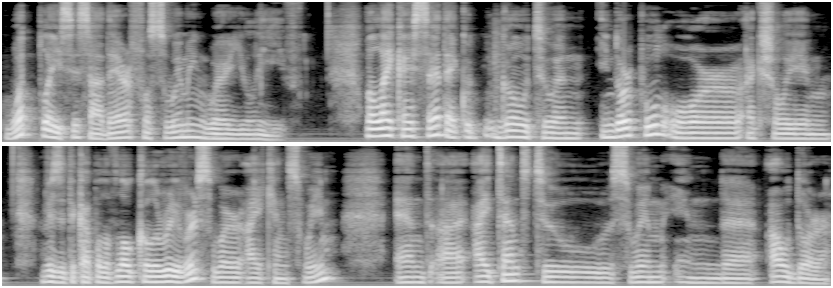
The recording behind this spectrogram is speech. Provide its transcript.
What places are there for swimming where you live? Well, like I said, I could go to an indoor pool or actually um, visit a couple of local rivers where I can swim. And uh, I tend to swim in the outdoor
